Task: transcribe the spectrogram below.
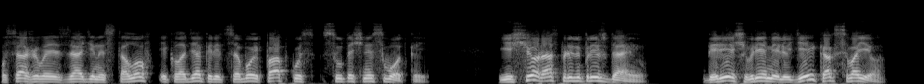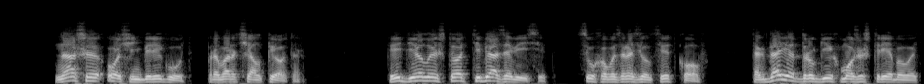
усаживаясь за один из столов и кладя перед собой папку с суточной сводкой. «Еще раз предупреждаю. Беречь время людей как свое». «Наши очень берегут», — проворчал Петр. «Ты делаешь, что от тебя зависит», — сухо возразил Цветков. «Тогда и от других можешь требовать».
